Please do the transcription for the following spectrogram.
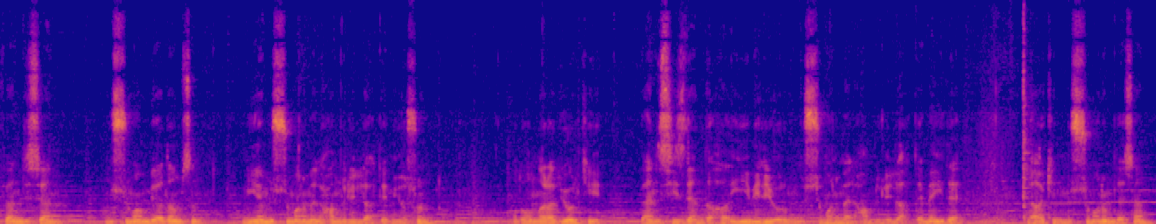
efendi sen Müslüman bir adamsın. Niye Müslümanım elhamdülillah demiyorsun? O da onlara diyor ki ben sizden daha iyi biliyorum Müslümanım elhamdülillah demeyi de. Lakin Müslümanım desem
